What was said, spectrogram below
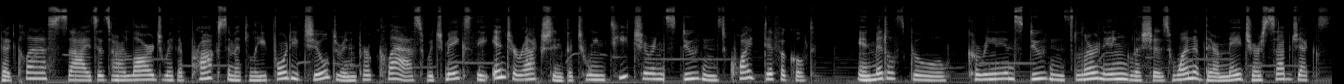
The class sizes are large with approximately 40 children per class which makes the interaction between teacher and students quite difficult. In middle school, Korean students learn English as one of their major subjects,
